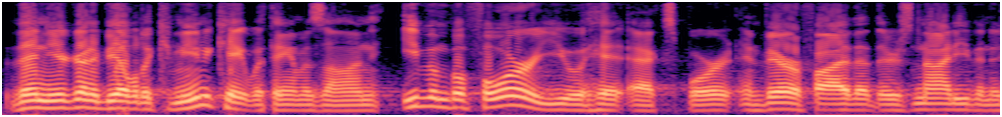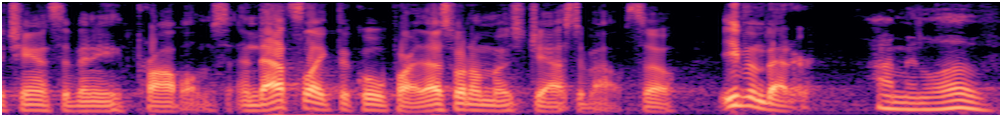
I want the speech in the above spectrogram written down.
then you're going to be able to communicate with Amazon even before you hit export and verify that there's not even a chance of any problems. And that's like the cool part. That's what I'm most jazzed about. So even better. I'm in love.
